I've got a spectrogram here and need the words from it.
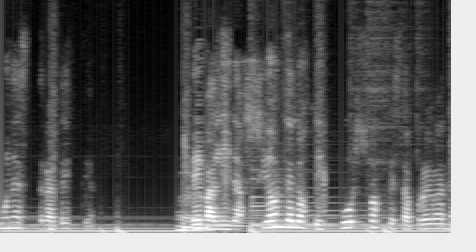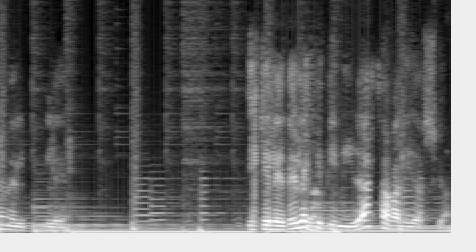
una estrategia de validación de los discursos que se aprueban en el pleno y que le dé legitimidad a esa validación.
